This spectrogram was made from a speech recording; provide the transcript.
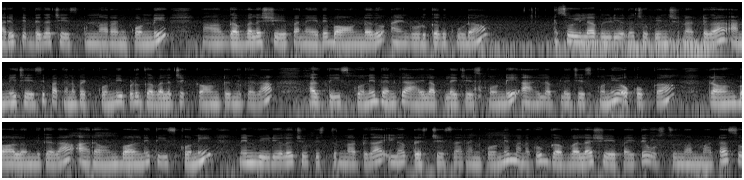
మరి పెద్దగా చేసుకున్నారనుకోండి గవ్వల షేప్ అనేది బాగుండదు. అండ్ ఉడకదు కూడా. సో ఇలా వీడియోలో చూపించినట్టుగా అన్నీ చేసి పక్కన పెట్టుకోండి. ఇప్పుడు గవల చెక్క ఉంటుంది కదా అది తీసుకొని దానికి ఆయిల్ అప్లై చేసుకోండి. ఆయిల్ అప్లై చేసుకొని ఒక్కొక్క రౌండ్ బాల్ ఉంది కదా ఆ రౌండ్ బాల్ని తీసుకొని నేను వీడియోలో చూపిస్తున్నట్టుగా ఇలా ప్రెస్ చేశారనుకోండి మనకు గవ్వల షేప్ అయితే వస్తుందన్నమాట. సో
